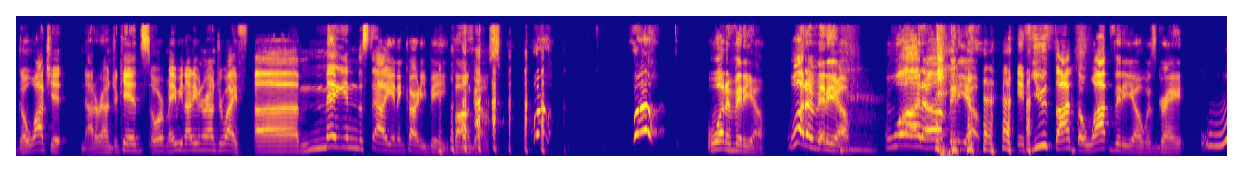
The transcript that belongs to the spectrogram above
go watch it. Not around your kids or maybe not even around your wife. Uh Megan Thee Stallion and Cardi B, bongos. Woo! Woo! What a video. What a video. What a video. if you thought the WAP video was great, woo,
